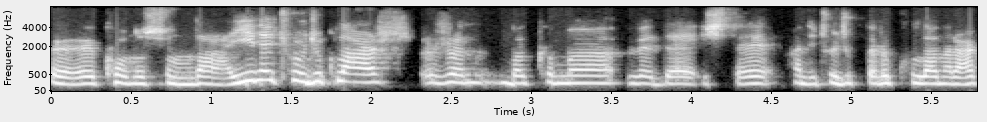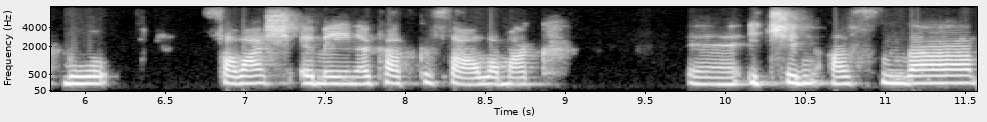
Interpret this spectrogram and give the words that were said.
e, konusunda yine çocukların bakımı ve de işte hani çocukları kullanarak bu savaş emeğine katkı sağlamak e, için aslında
